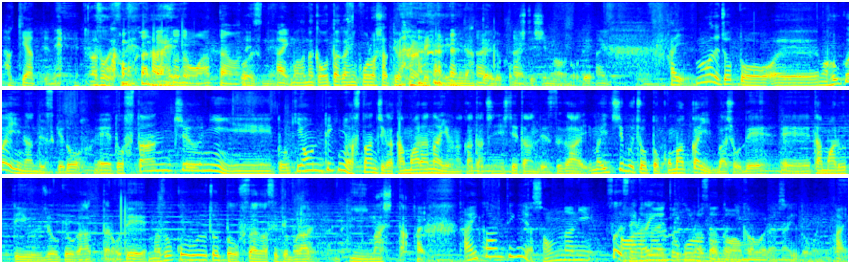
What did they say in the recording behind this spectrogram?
吐き合ってねあそうですね。細かいこともあったので、そうですね、はい。まあ、なんかお互いに殺しちゃってるような目になったりとかもしてしまうので、はい。はい、今までちょっと、えーまあ、不具合なんですけど、えー、とスタン中に、えー、と基本的にはスタン値がたまらないような形にしてたんですが、まあ、一部ちょっと細かい場所で、えー、たまるっていう状況があったので、まあ、そこをちょっと塞がせてもらいました。はい、体感的にはそんなに変わらないところだとは思うんですけど、はい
